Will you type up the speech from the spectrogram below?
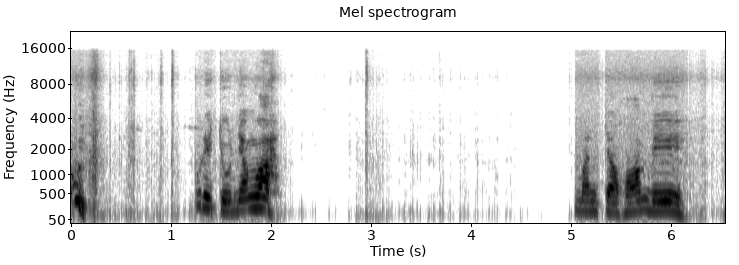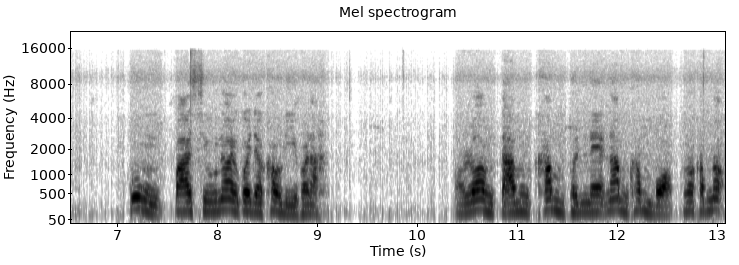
อุ๊ย ผู้ได้จุดยังวะมันจะหอมดี กุ้งปลาซิวน้อยก็จะเข้าดีพะนะเอาล่องตามคำเพิ่นแนะนำคำบอกเนาะครับเนาะ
